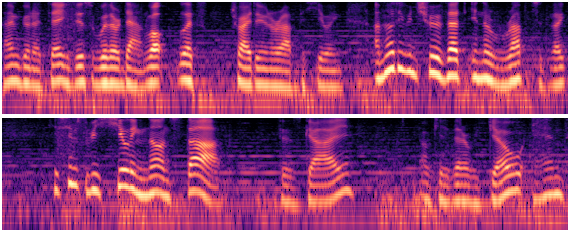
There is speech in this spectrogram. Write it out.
I'm gonna take this wither down. Well, let's try to interrupt the healing. I'm not even sure if that interrupts it. Like, he seems to be healing non-stop. This guy. Okay, there we go. And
